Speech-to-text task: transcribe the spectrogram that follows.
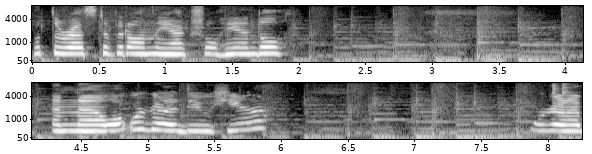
Put the rest of it on the actual handle. And now what we're going to do here we're gonna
